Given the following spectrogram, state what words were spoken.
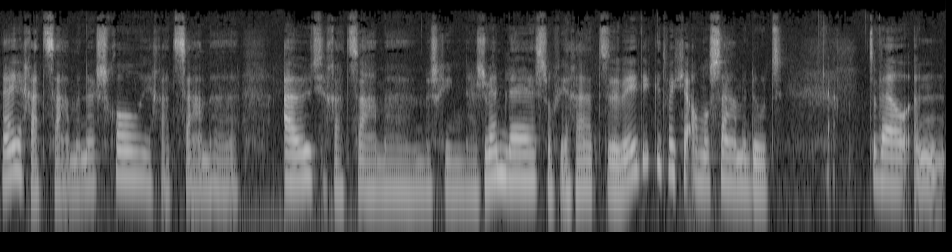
Je gaat samen naar school, je gaat samen uit, je gaat samen misschien naar zwemles of je gaat, eh, weet ik het, wat je allemaal samen doet. Ja. Terwijl een,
